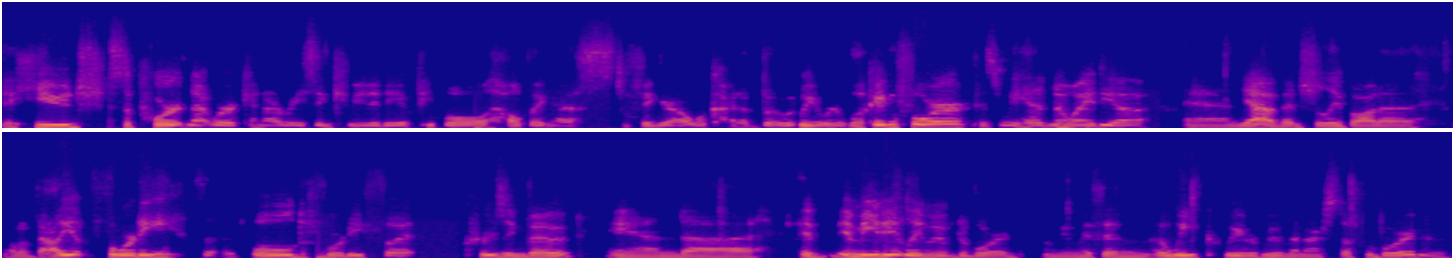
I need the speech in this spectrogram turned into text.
a, huge support network in our racing community of people helping us to figure out what kind of boat we were looking for because we had no mm-hmm. idea. And yeah, eventually bought a bought a Valiant 40, it's an old mm. 40 foot cruising boat, and uh, immediately moved aboard. I mean, within a week, we were moving our stuff aboard and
